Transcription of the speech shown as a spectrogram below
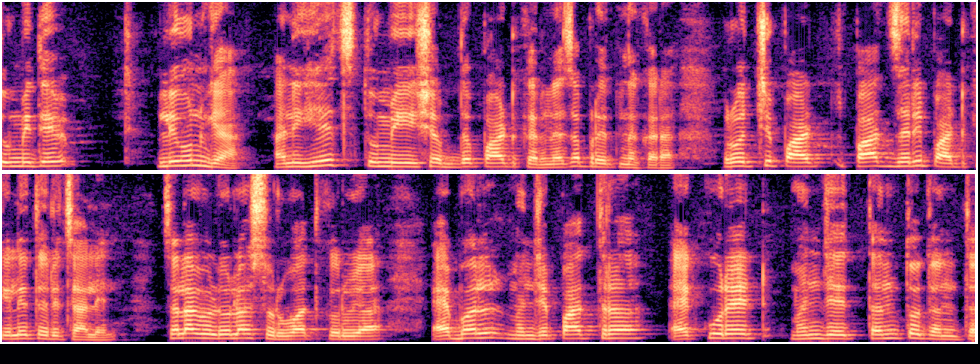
तुम्ही ते लिहून घ्या. आणि हेच तुम्ही शब्द पाठ करण्याचा प्रयत्न करा. रोजचे पाठ पाच जरी पाठ केले तरी चालेल. चला व्हिडिओला सुरुवात करूया. ॲबल म्हणजे पात्र ॲक्युरेट म्हणजे तंतोतंत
